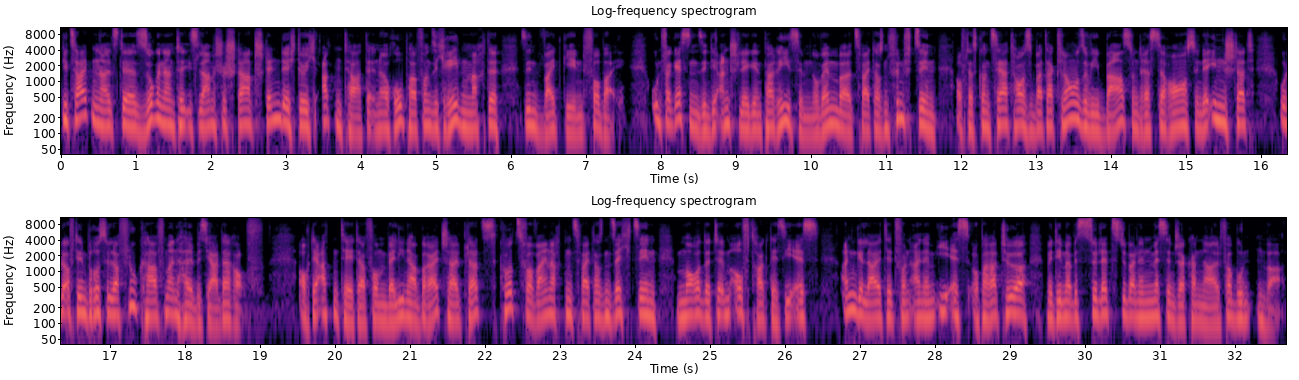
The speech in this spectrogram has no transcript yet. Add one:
Die Zeiten, als der sogenannte Islamische Staat ständig durch Attentate in Europa von sich reden machte, sind weitgehend vorbei. Unvergessen sind die Anschläge in Paris im November 2015 auf das Konzerthaus Bataclan sowie Bars und Restaurants in der Innenstadt oder auf den Brüsseler Flughafen ein halbes Jahr darauf. Auch der Attentäter vom Berliner Breitscheidplatz kurz vor Weihnachten 2016 mordete im Auftrag des IS, angeleitet von einem IS-Operateur, mit dem er bis zuletzt über einen Messenger-Kanal verbunden war.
